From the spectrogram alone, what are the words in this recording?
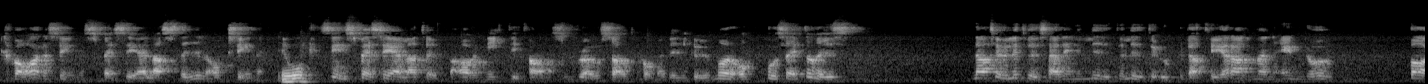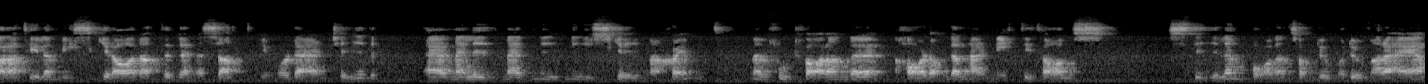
kvar sin speciella stil och sin, Jo. sin speciella typ av 90-tals gross-out komedihumor. Och på sätt och vis Naturligtvis är den lite, lite uppdaterad men ändå bara till en viss grad att den är satt i modern tid eh, med, li- med ny, nyskrivna skämt. Men fortfarande har de den här 90-tals stilen på den som Dum och Dummare är.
